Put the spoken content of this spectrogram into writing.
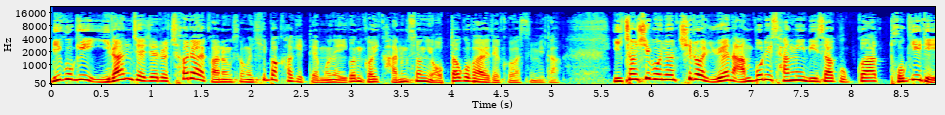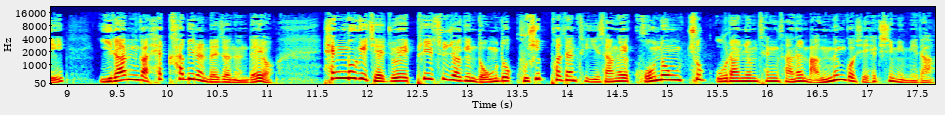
미국이 이란 제재를 철회할 가능성은 희박하기 때문에 이건 거의 가능성이 없다고 봐야 될 것 같습니다. 2015년 7월 유엔 안보리 상임 이사국과 독일이 이란과 핵 합의를 맺었는데요. 핵무기 제조의 필수적인 농도 90% 이상의 고농축 우라늄 생산을 막는 것이 핵심입니다.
